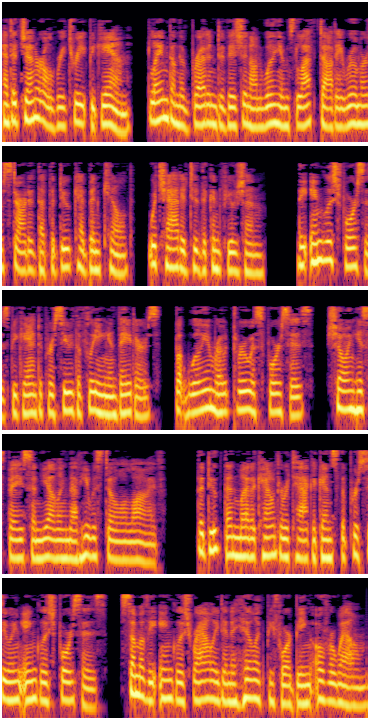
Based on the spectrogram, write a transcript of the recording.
and a general retreat began, blamed on the Breton division on William's left. A rumor started that the Duke had been killed, which added to the confusion. The English forces began to pursue the fleeing invaders, but William rode through his forces, showing his face and yelling that he was still alive. The Duke then led a counterattack against the pursuing English forces, some of the English rallied in a hillock before being overwhelmed.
